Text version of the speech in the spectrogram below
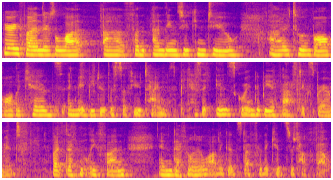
very fun. There's a lot of fun things you can do uh, to involve all the kids and maybe do this a few times because it is going to be a fast experiment, but definitely fun and definitely a lot of good stuff for the kids to talk about.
